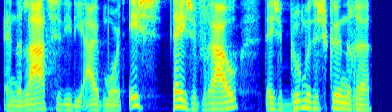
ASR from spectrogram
En de laatste die die uitmoordt is deze vrouw, deze bloemendeskundige.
